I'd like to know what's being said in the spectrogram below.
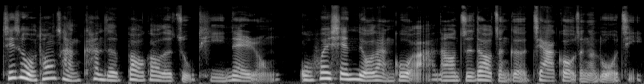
其实我通常看着报告的主题内容。我会先浏览过啦，然后知道整个架构、整个逻辑，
